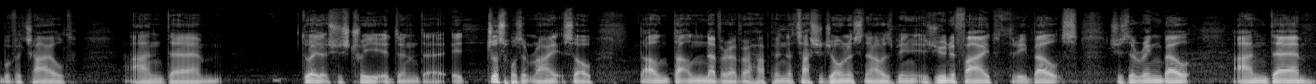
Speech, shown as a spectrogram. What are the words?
with a child, and um, the way that she's treated, and uh, it just wasn't right. So that'll that'll never ever happen. Natasha Jonas now has been is unified, three belts. She's the ring belt, and um,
